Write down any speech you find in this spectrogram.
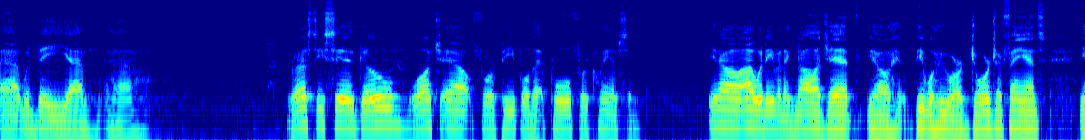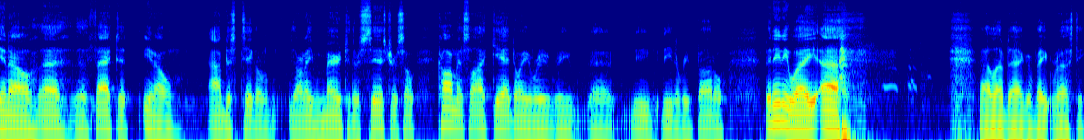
uh, would be. Um, uh, Rusty said, "Go watch out for people that pull for Clemson." You know, I wouldn't even acknowledge it. You know, people who are Georgia fans. You know, the the fact that you know I'm just tickled they're not even married to their sister. So comments like that don't even re, re, uh, need, need a rebuttal. But anyway, uh, I love to aggravate Rusty.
